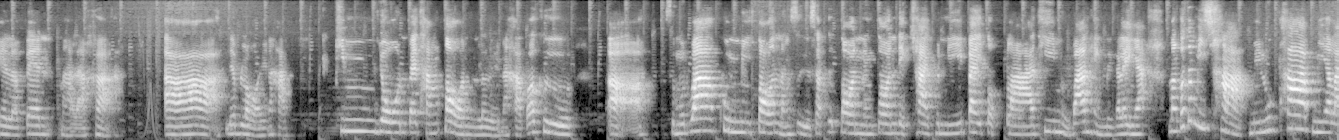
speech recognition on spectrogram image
เอลเฟนมาแล้วค่ะ อ่า เรียบร้อยนะคะ พิมพ์โยนไปทั้งตอนเลยนะคะ ก็คืออ่าสมมุติว่าคุณมีตอนหนังสือสักตอนหนึ่งตอนเด็กชายคนนี้ไปตกปลาที่หมู่บ้านแห่งหนึ่งอะไรเงี้ย มันก็จะมีฉากมีรูปภาพมีอะไร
